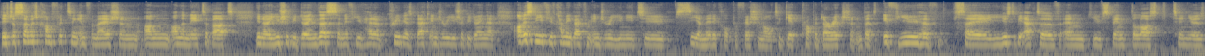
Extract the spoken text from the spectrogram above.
there's just so much conflicting information on, on the net about, you know, you should be doing this and if you've had a previous back injury, you should be doing that. Obviously, if you're coming back from injury, you need to see a medical professional to get proper direction. But if you have, say, you used to be active and you've spent the last 10 years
